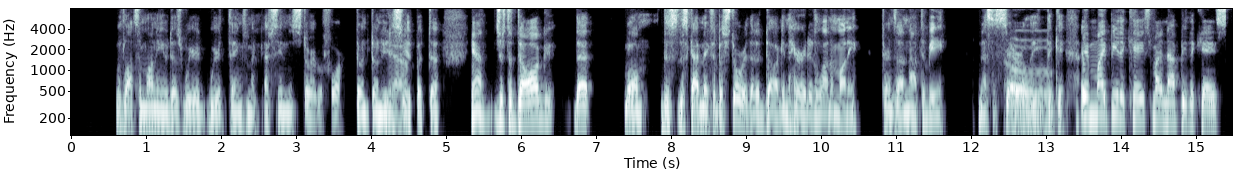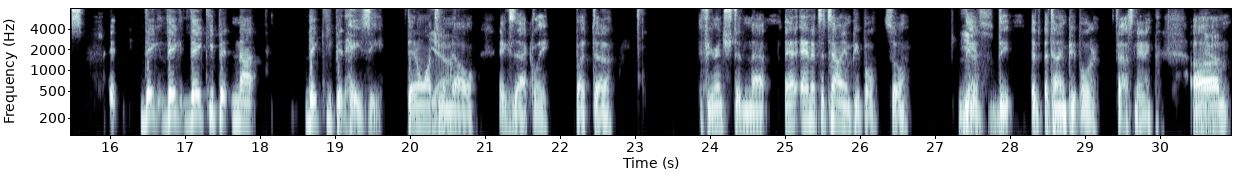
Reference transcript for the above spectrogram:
with lots of money who does weird weird things. I'm like, I've seen this story before. Don't don't need to see it. But uh, yeah, just a dog that well, this this guy makes up a story that a dog inherited a lot of money. Turns out not to be necessarily Oh. the case. It might be the case, might not be the case. It they they they keep it not they keep it hazy. They don't want you to know exactly. But uh if you're interested in that, and, and it's Italian people, so the, Yes. the Italian people are fascinating. Um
